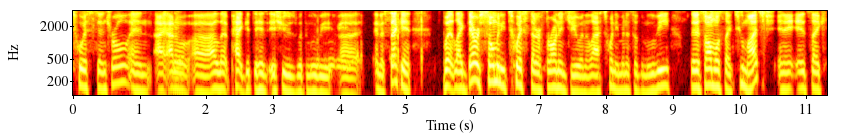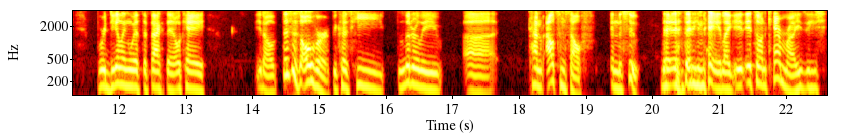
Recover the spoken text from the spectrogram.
twist central, and I I don't uh, I'll let Pat get to his issues with the movie uh in a second, but like there are so many twists that are thrown at you in the last 20 minutes of the movie that it's almost like too much. And it, it's like we're dealing with the fact that okay you know this is over because he literally uh kind of outs himself in the suit that, that he made like it, it's on camera he's, he's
